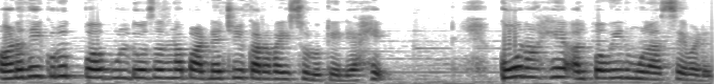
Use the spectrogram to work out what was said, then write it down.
अनधिकृत पब बुलडोझरनं पाडण्याची कारवाई सुरू केली आहे. कोण आहे अल्पवयीन मुलाचे वडील?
